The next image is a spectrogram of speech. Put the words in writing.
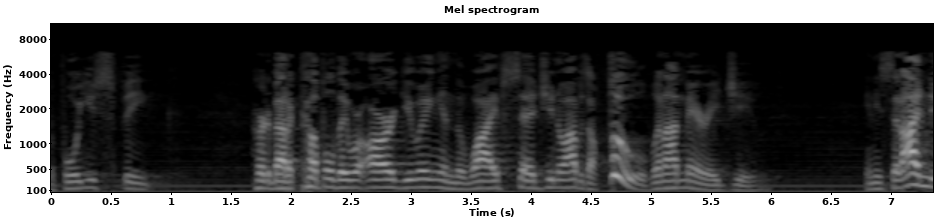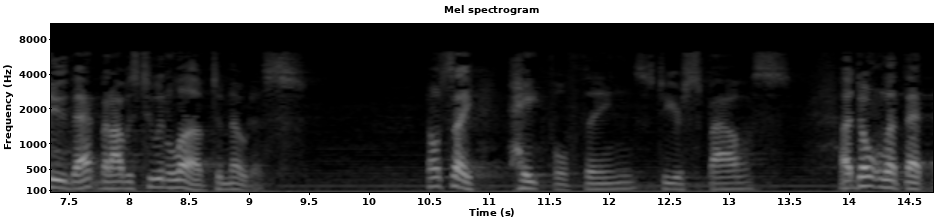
before you speak. Heard about a couple, they were arguing, and the wife said, You know, I was a fool when I married you. And he said, I knew that, but I was too in love to notice. Don't say hateful things to your spouse. Uh, don't let that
